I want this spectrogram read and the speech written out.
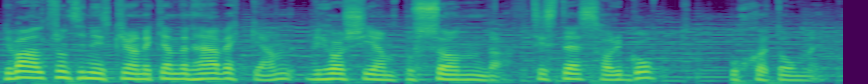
Det var allt från Tidningskrönikan den här veckan. Vi hörs igen på söndag. Tills dess har det gott och sköt om er.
